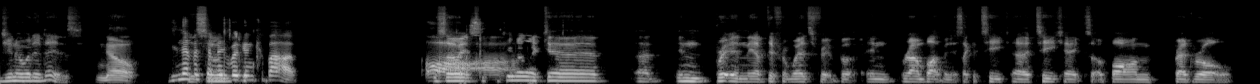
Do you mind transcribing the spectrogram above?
do you know what it is? No. You never It's seen me so- Wigan kebab. So it's Oh. you know like uh, uh, in Britain they have different words for it, but in around Blackburn it's like a tea uh, tea cake sort of bomb bread roll,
